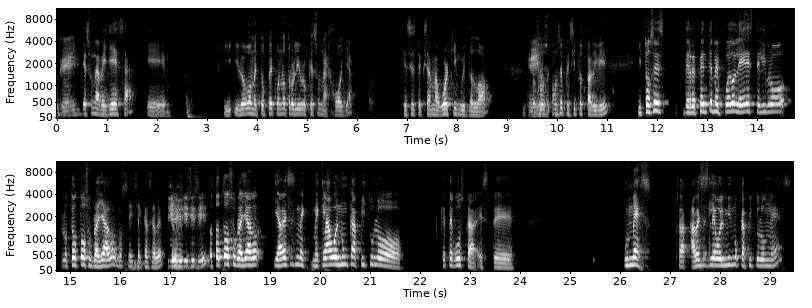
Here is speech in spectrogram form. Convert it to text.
Okay. Es una belleza. Eh, y, y, luego me topé con otro libro que es una joya, que es este que se llama Working with the Law, okay. los 11 principios para vivir. Y entonces, de repente me puedo leer este libro, lo tengo todo subrayado, no sé si se alcanza a ver. Sí, sí, sí, sí. Lo tengo todo subrayado y a veces me, me clavo en un capítulo, ¿qué te gusta? Este, un mes. O sea, a veces leo el mismo capítulo un mes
